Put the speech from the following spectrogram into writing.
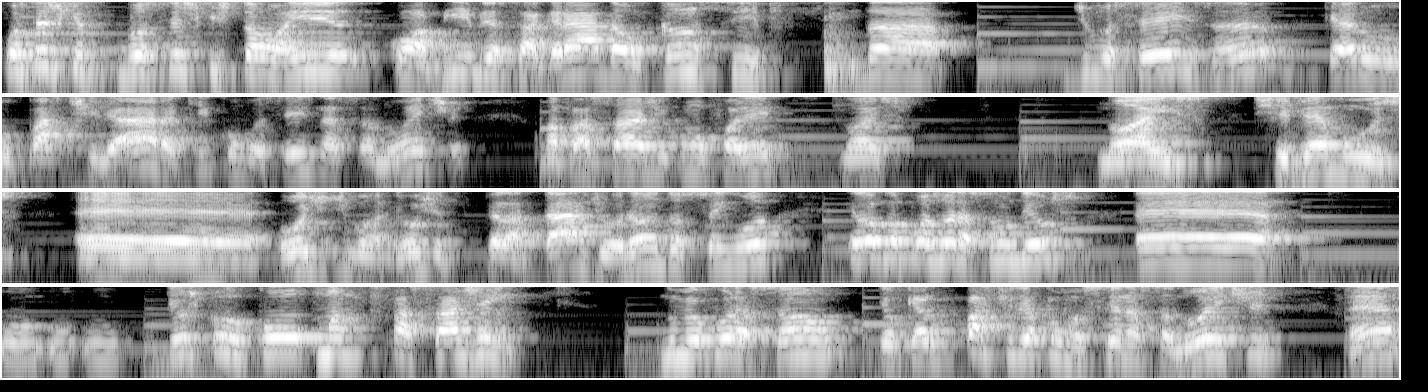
Vocês que, vocês que estão aí com a Bíblia Sagrada, alcance da, de vocês, né? quero partilhar aqui com vocês nessa noite uma passagem, como eu falei, nós, nós estivemos é, hoje, de, hoje pela tarde orando ao Senhor, e logo após a oração, Deus, é, o, o, Deus colocou uma passagem no meu coração, eu quero partilhar com você nessa noite, né?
